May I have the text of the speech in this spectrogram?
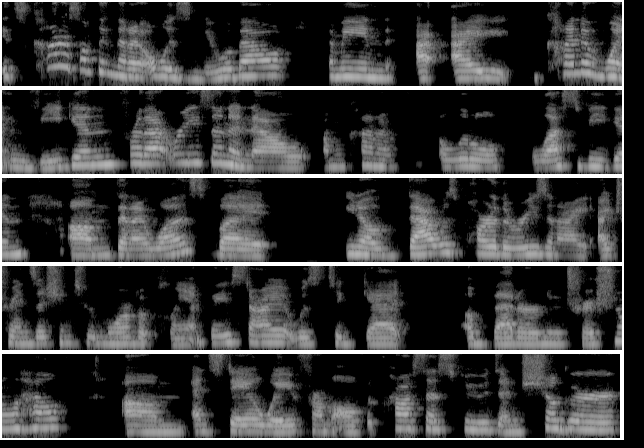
it's kind of something that i always knew about. I mean i, I kind of went vegan for that reason and now i'm kind of a little less vegan um, than i was but you know that was part of the reason I, I transitioned to more of a plant-based diet was to get a better nutritional health um, and stay away from all the processed foods and sugar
